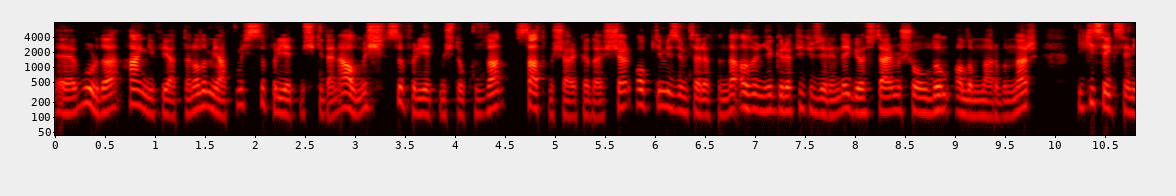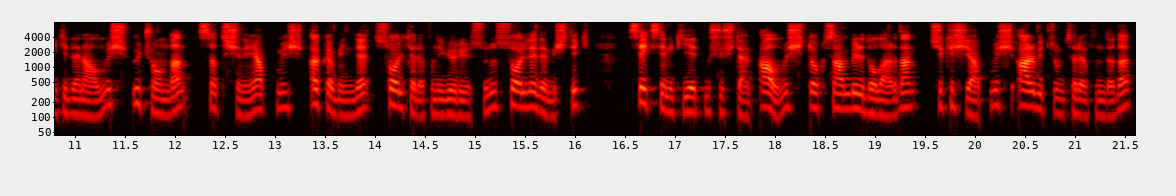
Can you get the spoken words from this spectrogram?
e, burada hangi fiyattan alım yapmış? 0.72'den almış, 0.79'dan satmış arkadaşlar. Optimizm tarafında az önce grafik üzerinde göstermiş olduğum alımlar bunlar. 2.82'den almış, 3.10'dan satışını yapmış. Akabinde sol tarafını görüyorsunuz. Sol ne demiştik? 82.73'ten almış, 91 dolardan çıkış yapmış. Arbitrum tarafında da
